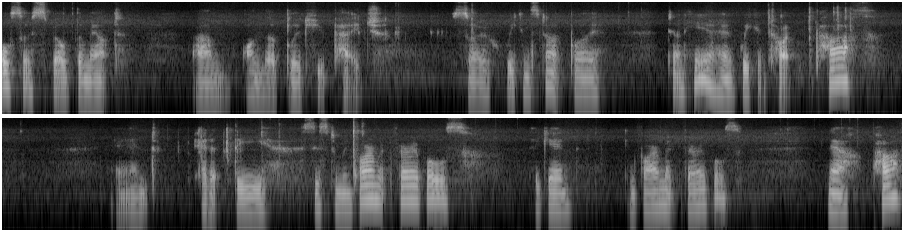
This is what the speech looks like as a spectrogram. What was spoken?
also spelled them out um, on the BlueCube page. So we can start by down here and we can type path and edit the system environment variables. Again, environment variables. Now path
